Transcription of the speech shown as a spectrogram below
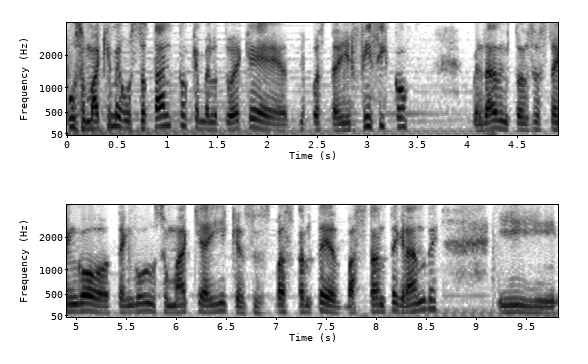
Uzumaki me gustó tanto que me lo tuve que pues, pedir físico, ¿verdad? Entonces tengo, tengo Uzumaki ahí que es, bastante, bastante grande y,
